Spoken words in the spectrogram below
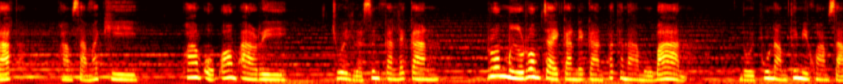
รัก ความสามัคคี ความโอบอ้อมอารี ช่วยเหลือซึ่งกันและกัน ร่วมมือร่วมใจกันในการพัฒนาหมู่บ้าน โดยผู้นำที่มีความสา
